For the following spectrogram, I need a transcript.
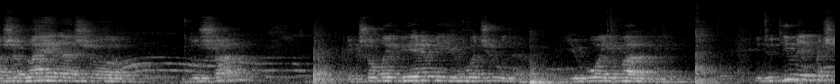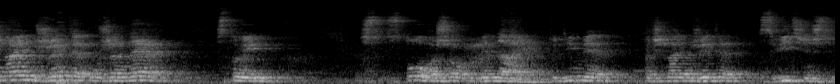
оживає наша душа, якщо ми віримо в Його чудо, в Його Євангеліє. І тоді ми починаємо жити вже не з, тої, з того, що минає. Тоді ми починаємо жити з вічністю.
